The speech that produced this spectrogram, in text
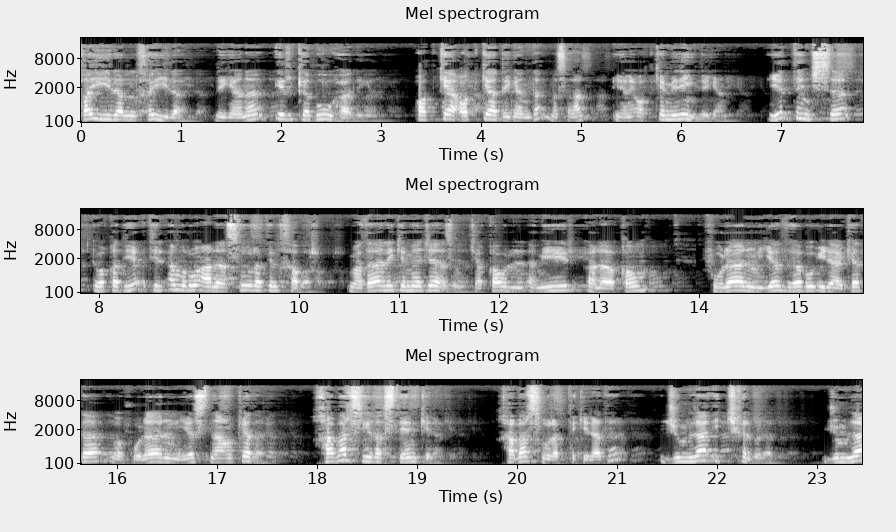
xayla al xayla degani irkabuha degan otga otga deganda masalan ya'ni otga mining degan yettinchisi وقد يأتي الأمر على سورة الخبر وذلك مجاز كقول الأمير على قوم فلان يذهب إلى كذا وفلان يصنع كذا خبر siyg'asida ham keladi xabar suratda keladi jumla ikki xil bo'ladi jumla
